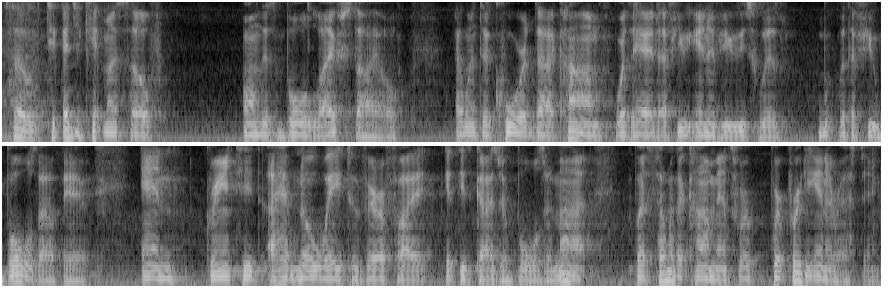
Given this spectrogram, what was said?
So, to educate myself on this bull lifestyle, I went to Quora.com where they had a few interviews with with a few bulls out there. And granted, I have no way to verify if these guys are bulls or not, but some of the comments were, were pretty interesting.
